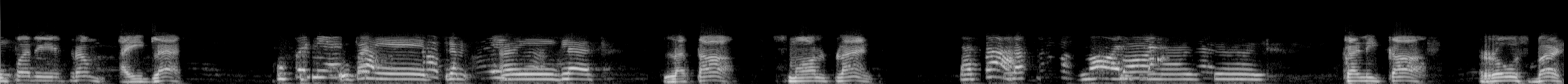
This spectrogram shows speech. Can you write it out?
उपनेत्रम् ऐ ग्लास् उपनेत्रम् ऐ ग्लास् लता स्माल् प्लाण्ट् कलिका रोस् बड्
